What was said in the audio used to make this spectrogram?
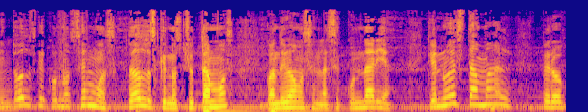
Y todos los que conocemos, todos los que nos chutamos cuando íbamos en la secundaria. Que no está mal, pero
